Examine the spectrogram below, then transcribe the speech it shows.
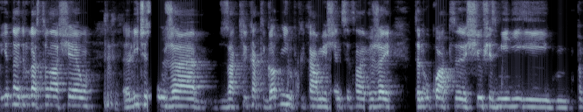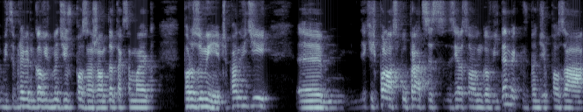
jedna i druga strona się liczy z tym, że za kilka tygodni lub kilka miesięcy co najwyżej ten układ sił się zmieni i wicepremier Gowin będzie już poza rządem, tak samo jak porozumienie. Czy pan widzi y, jakieś pola współpracy z, Jarosławem Gowinem, jak już będzie poza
